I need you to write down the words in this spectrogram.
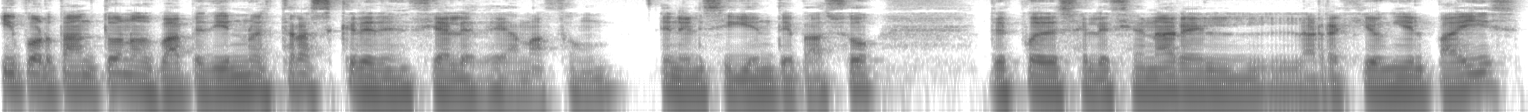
y por tanto nos va a pedir nuestras credenciales de Amazon. En el siguiente paso, después de seleccionar la región y el país,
